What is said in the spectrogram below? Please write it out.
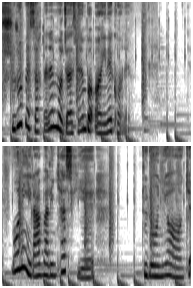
شروع به ساختن مجسمه با آینه کنه منیر اولین کسیه تو دنیا که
